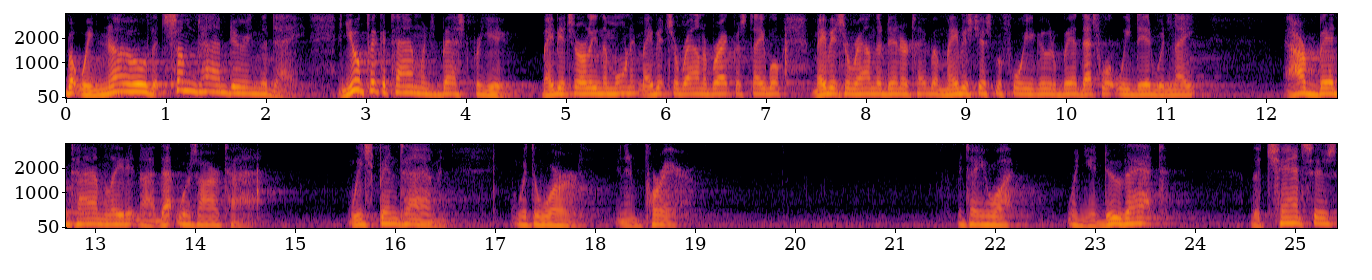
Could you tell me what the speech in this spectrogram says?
but we know that sometime during the day, and you'll pick a time when's best for you. Maybe it's early in the morning, maybe it's around the breakfast table, maybe it's around the dinner table, maybe it's just before you go to bed. That's what we did with Nate. Our bedtime late at night, that was our time. We'd spend time with the Word and in prayer. And tell you what, when you do that, the chances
